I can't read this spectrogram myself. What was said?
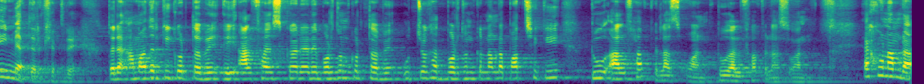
এই ম্যাথের ক্ষেত্রে। তাহলে আমাদের কি করতে হবে? এই আলফা স্কোয়ারে বর্জন করতে হবে। উচ্চঘাত বর্জন করলে আমরা পাচ্ছি কি two alpha plus one two alpha plus one এখন আমরা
